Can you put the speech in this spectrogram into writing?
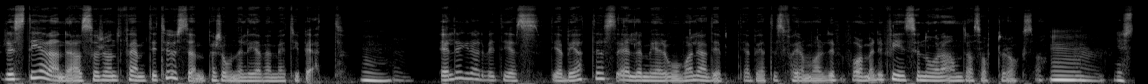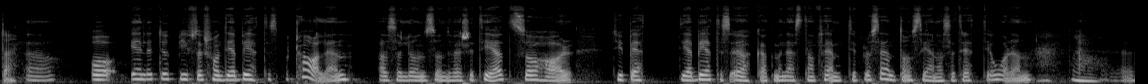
Resterande, alltså runt 50 000 personer lever med typ 1. Mm. Eller graviditetsdiabetes eller mer ovanliga di- diabetesformer. Det, finns ju några andra sorter också. Mm. Just det. Ja. Och enligt uppgifter från Diabetesportalen, alltså Lunds universitet, så har typ 1 diabetes ökat med nästan 50 procent de senaste 30 åren. Ja. Eh,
